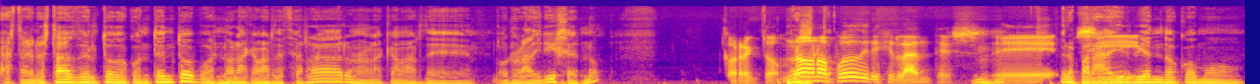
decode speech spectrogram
hasta que no estás del todo contento, pues no la acabas de cerrar o no la acabas de... o no la diriges, ¿no? Correcto. Pues no, no, puedo dirigirla antes. Eh, Pero para ir viendo cómo...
